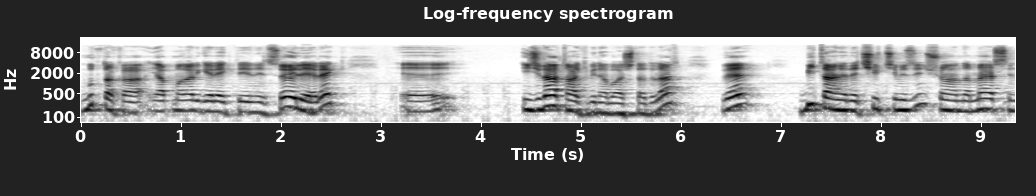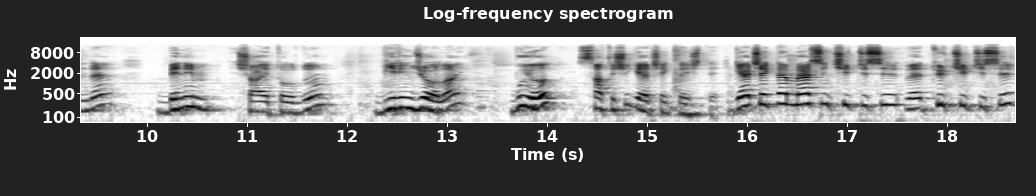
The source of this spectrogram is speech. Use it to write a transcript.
mutlaka yapmaları gerektiğini söyleyerek e, icra takibine başladılar ve bir tane de çiftçimizin şu anda Mersin'de benim şahit olduğum birinci olay bu yıl satışı gerçekleşti. Gerçekten Mersin çiftçisi ve Türk çiftçisi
